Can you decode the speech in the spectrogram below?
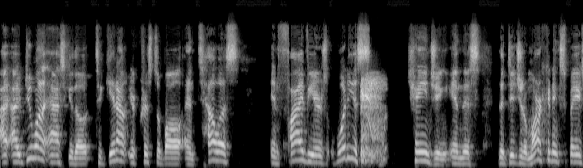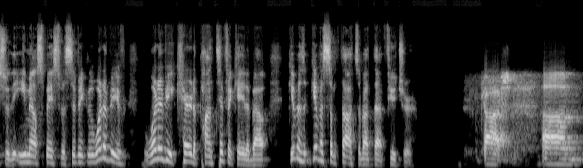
I, I do want to ask you though to get out your crystal ball and tell us in five years what do you see changing in this the digital marketing space or the email space specifically whatever you whatever you care to pontificate about give us give us some thoughts about that future gosh um,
